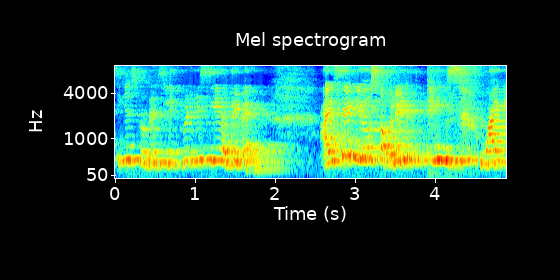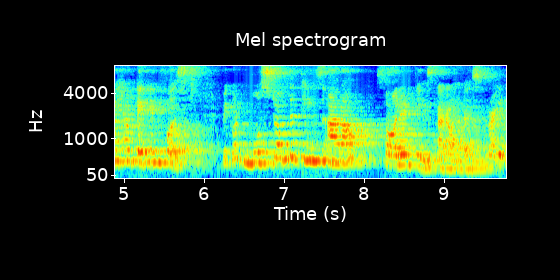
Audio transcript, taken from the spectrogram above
See students liquid we see everywhere. I said you solid things why we have taken first because most of the things are of solid things around us right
